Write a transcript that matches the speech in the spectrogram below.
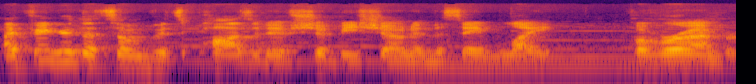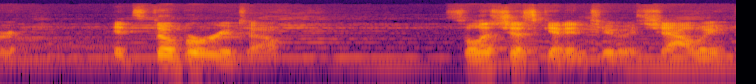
I figured that some of its positives should be shown in the same light. But remember, it's still Boruto. So let's just get into it, shall we?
